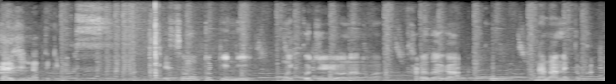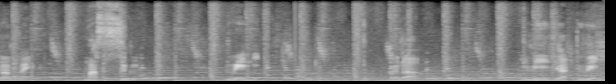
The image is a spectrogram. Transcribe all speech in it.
大事になってきます。でその時にもう一個重要なのは体がこう斜めとかなんないまっすぐ上に。からイメージは上に。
